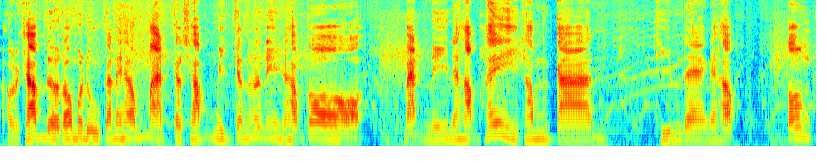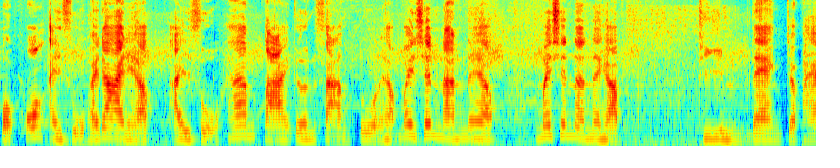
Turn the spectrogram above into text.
เอาละครับเดี๋ยวเรามาดูกันนะครับแมตช์กระชับมิตรกันนั่นเองนะครับ ก็แมตช์นี้นะครับให้ทำการทีมแดงนะครับ ต้องปกป้องไอสูให้ได้นะครับ ไอสูห้ามตายเกิน 3 ตัวนะครับ ไม่เช่นนั้นนะครับ ไม่เช่นนั้นนะครับ ทีมแดงจะแพ้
